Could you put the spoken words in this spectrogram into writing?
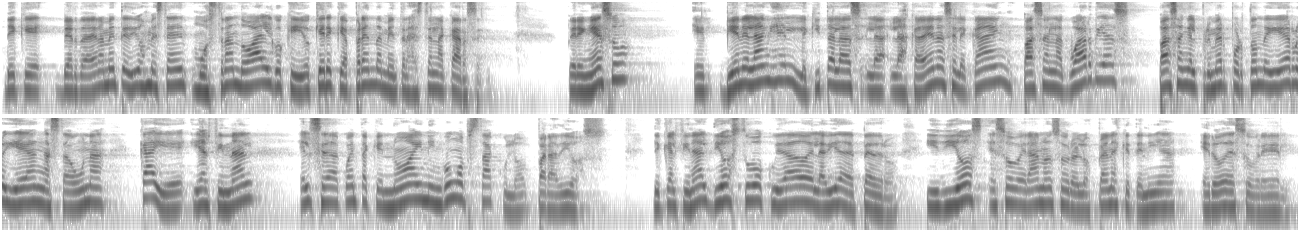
de que verdaderamente Dios me está mostrando algo que yo quiere que aprenda mientras esté en la cárcel. Pero en eso viene el ángel, le quita las, las cadenas, se le caen, pasan las guardias, pasan el primer portón de hierro y llegan hasta una calle y al final él se da cuenta que no hay ningún obstáculo para Dios, de que al final Dios tuvo cuidado de la vida de Pedro y Dios es soberano sobre los planes que tenía Herodes sobre él.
